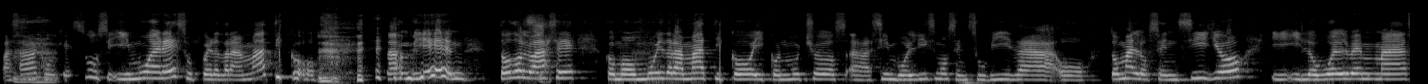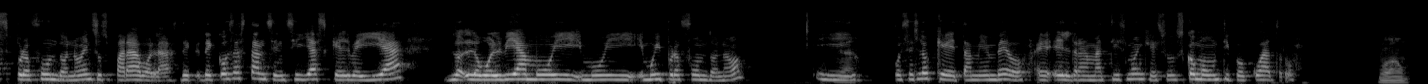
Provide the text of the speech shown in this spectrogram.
pasaba con Jesús y muere súper dramático también. Todo lo hace como muy dramático y con muchos ah, simbolismos en su vida o toma lo sencillo y, lo vuelve más profundo, ¿no? En sus parábolas, de, cosas tan sencillas que él veía, lo, volvía muy, muy, muy profundo, ¿no? Y pues es lo que también veo, e, el, dramatismo en Jesús como un tipo cuatro. Wow.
